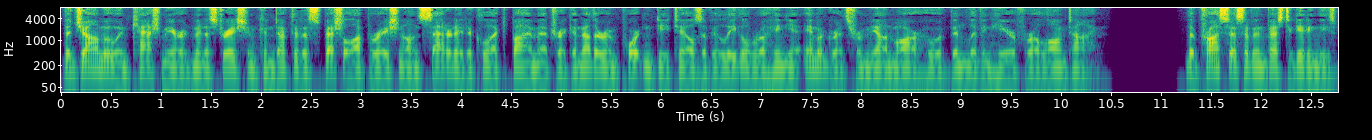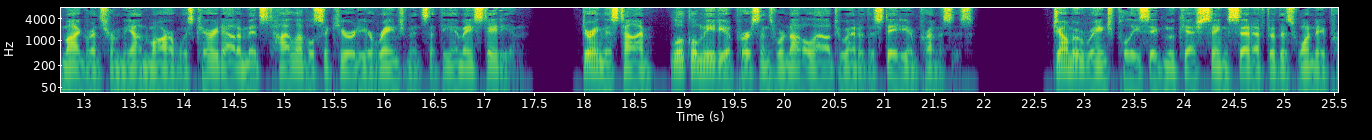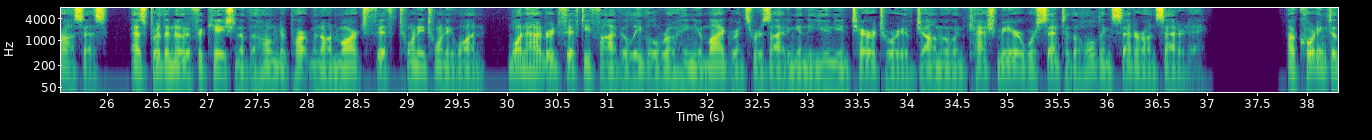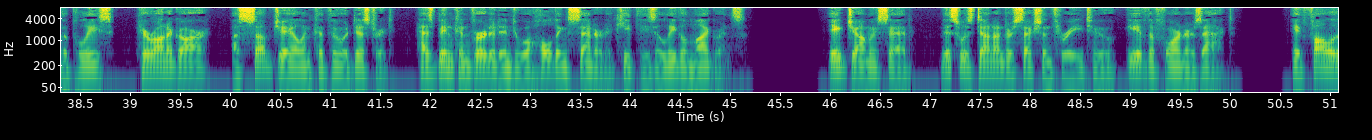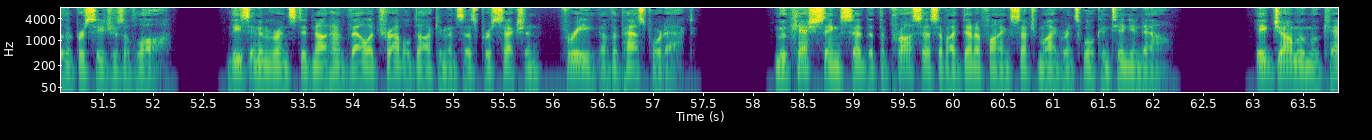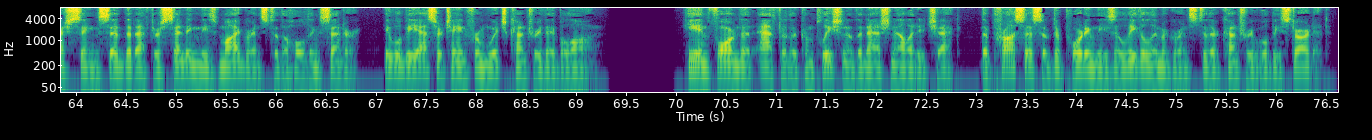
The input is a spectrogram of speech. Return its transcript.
The Jammu and Kashmir administration conducted a special operation on Saturday to collect biometric and other important details of illegal Rohingya immigrants from Myanmar who have been living here for a long time. The process of investigating these migrants from Myanmar was carried out amidst high level security arrangements at the MA Stadium. During this time, local media persons were not allowed to enter the stadium premises. Jammu Range Police IG Mukesh Singh said after this one day process, as per the notification of the Home Department on March 5, 2021, 155 illegal Rohingya migrants residing in the Union Territory of Jammu and Kashmir were sent to the holding center on Saturday. According to the police, Hiranagar, a sub jail in Kathua district, has been converted into a holding center to keep these illegal migrants. IG Jammu said, this was done under Section 3 2 E of the Foreigners Act. It followed the procedures of law. These immigrants did not have valid travel documents as per Section 3 of the Passport Act. Mukesh Singh said that the process of identifying such migrants will continue now. IG Jammu Mukesh Singh said that after sending these migrants to the holding center, it will be ascertained from which country they belong. He informed that after the completion of the nationality check, the process of deporting these illegal immigrants to their country will be started.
